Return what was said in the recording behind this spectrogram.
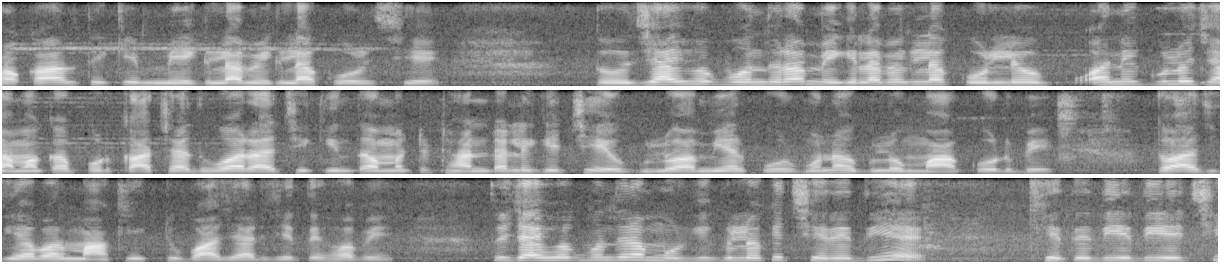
সকাল থেকে মেঘলা মেঘলা করছে। তো যাই হোক বন্ধুরা, মেঘলা মেঘলা করলেও অনেকগুলো জামা কাপড় কাচা ধোয়ার আছে, কিন্তু আমার তো ঠান্ডা লেগেছে, ওগুলো আমি আর করব না, ওগুলো মা করবে। তো আজকে আবার মাকে একটু বাজার যেতে হবে। তো যাই হোক বন্ধুরা, মুরগিগুলোকে ছেড়ে দিয়ে খেতে দিয়ে দিয়েছি,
